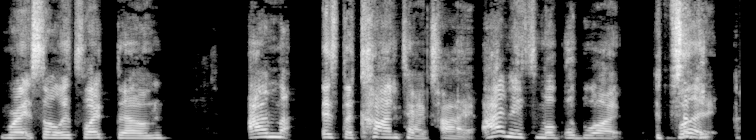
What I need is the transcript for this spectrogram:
right? So it's like the, I'm, it's the contact high. I didn't smoke a blunt, but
